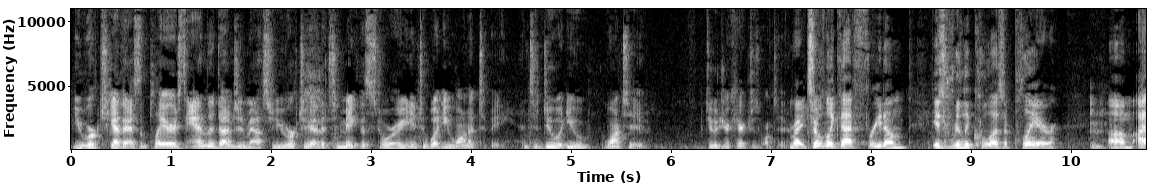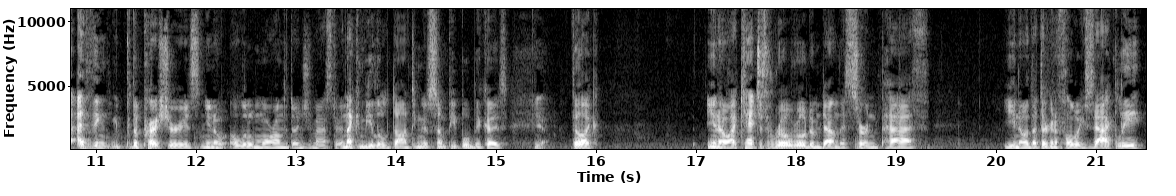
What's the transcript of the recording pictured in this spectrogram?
You work together as the players and the dungeon master. You work together to make the story into what you want it to be, and to do what you want to, do what your characters want to. Right. So like that freedom is really cool as a player. Mm-hmm. Um, I, I think the pressure is you know a little more on the dungeon master, and that can be a little daunting to some people because Yeah. they're like, you know, I can't just railroad them down this certain path, you know, that they're gonna follow exactly,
